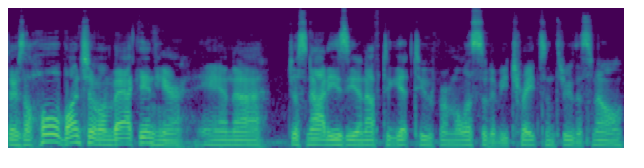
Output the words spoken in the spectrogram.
There's a whole bunch of them back in here and uh, just not easy enough to get to for Melissa to be traipsing through the snow.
